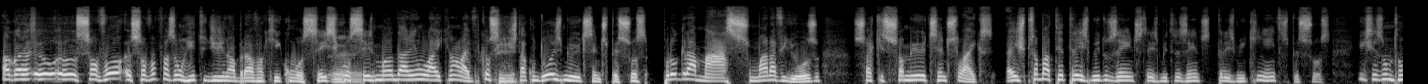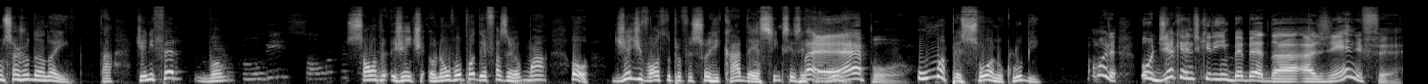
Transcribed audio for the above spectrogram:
Agora, eu, eu só vou, eu só vou fazer um rito indígena bravo aqui com vocês se É. vocês mandarem um like na live. Porque assim, a gente tá com 2.800 pessoas, programaço maravilhoso, só que só 1.800 likes. A gente precisa bater 3.200, 3.300, 3.500 pessoas. E vocês não estão se ajudando aí, tá? Jennifer, vamos... Clube, só uma pessoa. Só uma... Gente, eu não vou poder fazer uma... Ô, dia de volta do professor Ricardo é assim que vocês retribuem? É, pô. Uma pessoa no clube? Vamos olhar. O dia que a gente queria embebedar a Jennifer,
